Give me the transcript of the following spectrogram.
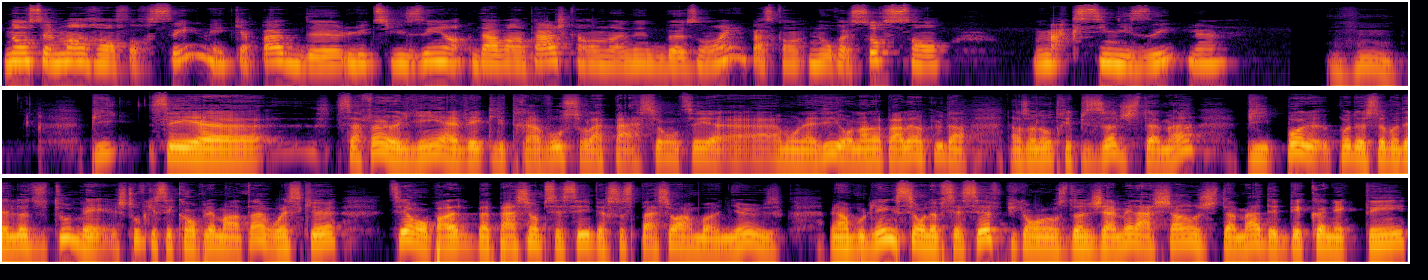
non seulement renforcer, mais être capable de l'utiliser davantage quand on en a besoin parce que nos ressources sont maximisées. Là. Mm-hmm. Puis c'est euh, ça fait un lien avec les travaux sur la passion, tu sais, à, mon avis. On en a parlé un peu dans, dans un autre épisode, justement. Puis pas, pas de ce modèle-là du tout, mais je trouve que c'est complémentaire. Ou est-ce que, tu sais, on parlait de passion obsessive versus passion harmonieuse. Mais en bout de ligne, si on est obsessif puis qu'on se donne jamais la chance, justement, de déconnecter,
